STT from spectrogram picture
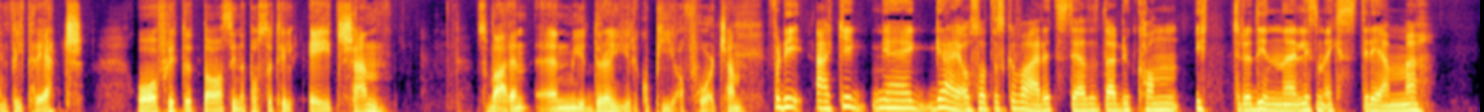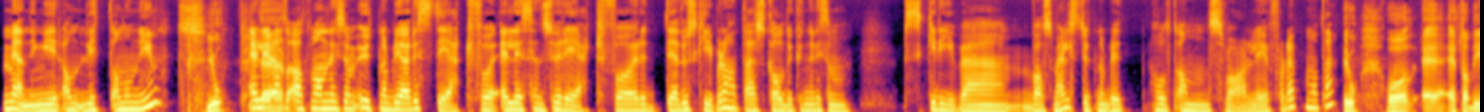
infiltrert, og flyttet da sine poster til 8chan, som er en, en mye drøyere kopi av 4chan. Fordi er ikke eh, greia også at det skal være et sted der du kan ytre dine litt sånn ekstreme meninger an, litt anonymt? Jo, Eller eh, at, at man liksom uten å bli arrestert for, eller sensurert for det du skriver, da, at der skal du kunne liksom skrive hva som helst uten å bli holdt ansvarlig for det, på en måte? Jo, og eh, et av de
